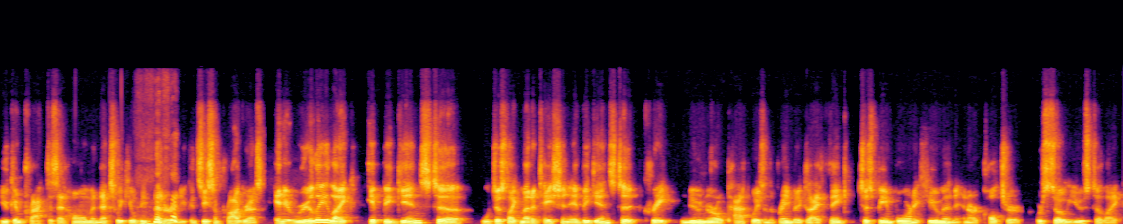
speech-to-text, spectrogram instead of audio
you can practice at home and next week you'll be better and you can see some progress. And it really like it begins to just like meditation it begins to create new neural pathways in the brain because i think just being born a human in our culture we're so used to like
